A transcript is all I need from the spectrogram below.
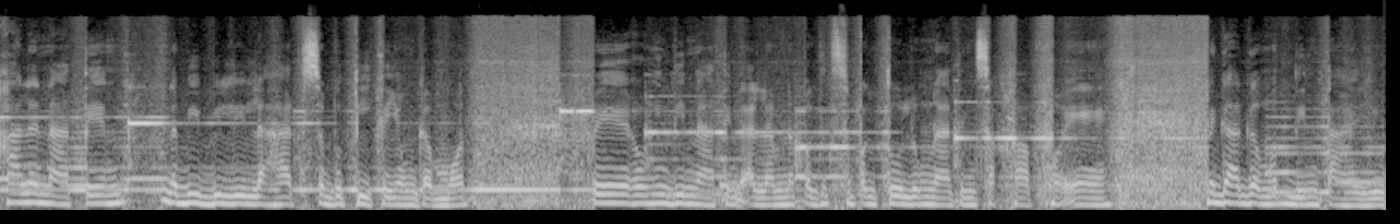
Akala natin nabibili lahat sa butika yung gamot. Pero hindi natin alam na pag, sa pagtulong natin sa kapwa, eh, nagagamot din tayo.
